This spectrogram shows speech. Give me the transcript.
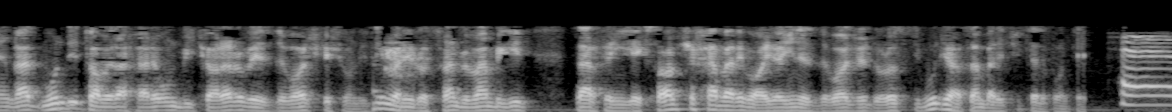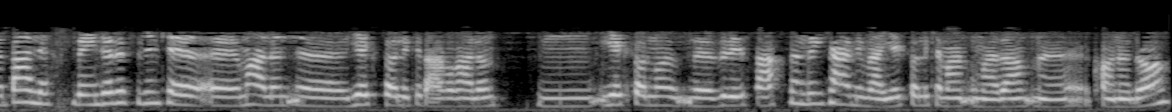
انقدر موندید تا بالاخره اون بیچاره رو به ازدواج کشوندید. ولی لطفا به من بگید ظرف این یک سال چه خبری و آیا این ازدواج درستی بود یا اصلا برای چی تلفن کردید؟ بله به اینجا رسیدیم که ما الان یک ساله که در واقع الان یک سال ما زیر سقف زندگی کردیم و یک ساله که من اومدم کانادا.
